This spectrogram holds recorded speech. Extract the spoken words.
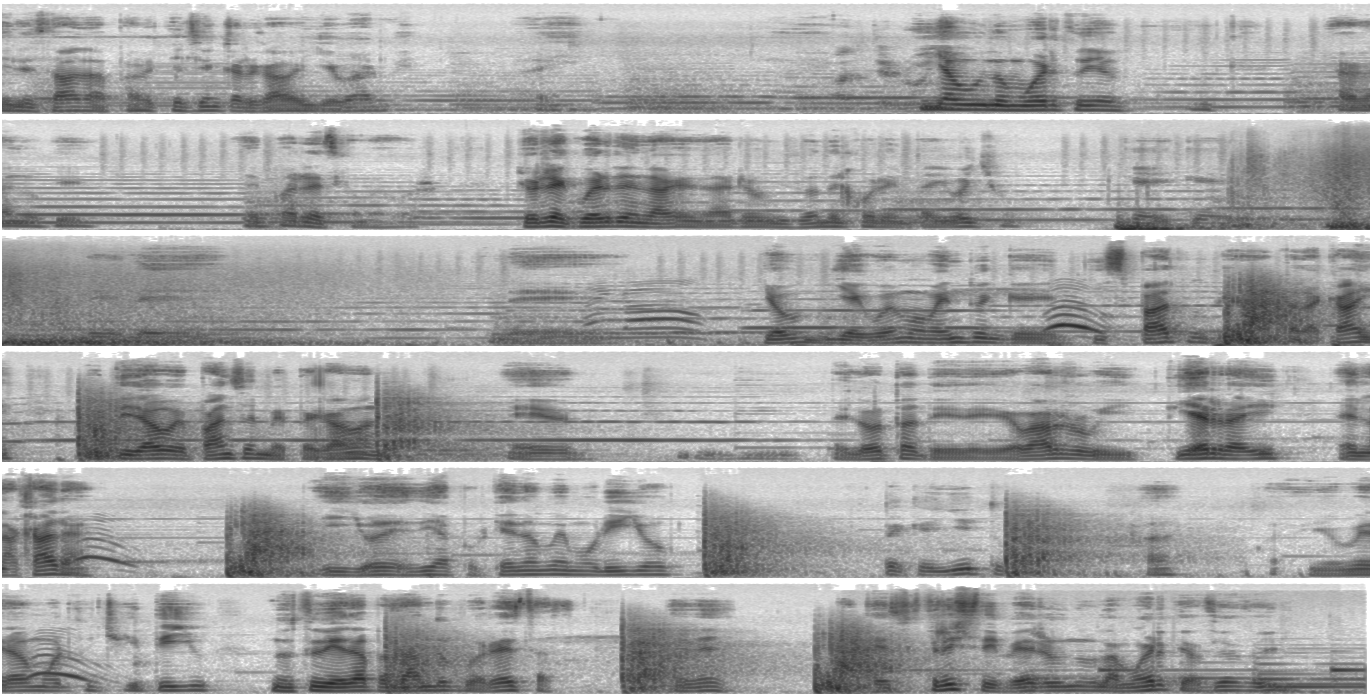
Él estaba a la par, que él se encargaba de llevarme ahí. Y ya uno muerto, ya hagan lo que les parezca mejor. Yo recuerdo en la, revolución del 48 que, que yo llegó el momento en que disparos para acá y tirado de panza y me pegaban eh, pelotas de, barro y tierra ahí en la cara. Y yo decía, ¿por qué no me morí yo pequeñito? ¿Ah? Yo me hubiera muerto chiquitillo, no estuviera pasando por estas. Es triste ver uno la muerte así así.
